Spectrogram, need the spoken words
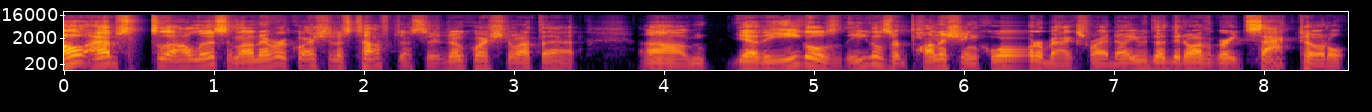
Oh, absolutely. I'll listen. I'll never question his toughness. There's no question about that. Um, yeah, the Eagles, the Eagles are punishing quarterbacks right now, even though they don't have a great sack total.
